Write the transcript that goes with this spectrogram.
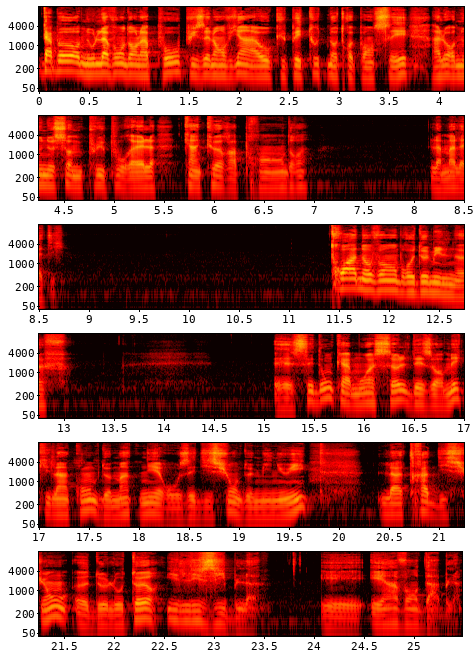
D'abord, nous l'avons dans la peau, puis elle en vient à occuper toute notre pensée, alors nous ne sommes plus pour elle qu'un cœur à prendre, la maladie. 3 novembre 2009. C'est donc à moi seul désormais qu'il incombe de maintenir aux éditions de minuit la tradition euh, de l'auteur illisible et, invendable.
